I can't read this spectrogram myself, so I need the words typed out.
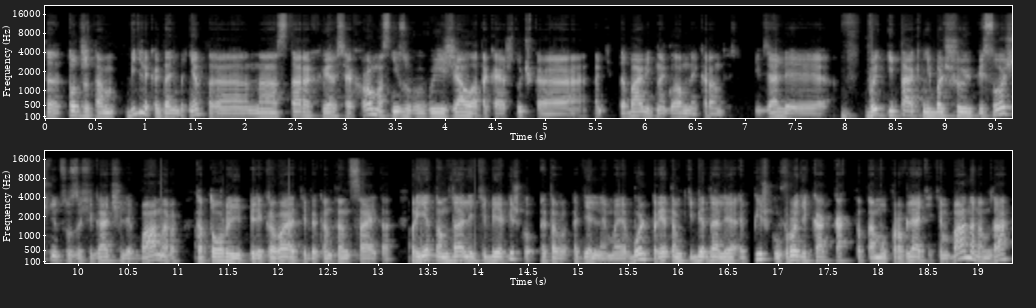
Тот же там, видели когда-нибудь, нет? На старых версиях Chrome снизу выезжала такая штучка, там, типа, добавить на главный экран. То есть и взяли в и так небольшую песочницу, зафигачили баннер, который перекрывает тебе контент сайта. При этом дали тебе опишку, это отдельная моя боль, при этом тебе дали опишку вроде как как-то там управлять этим баннером, да,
